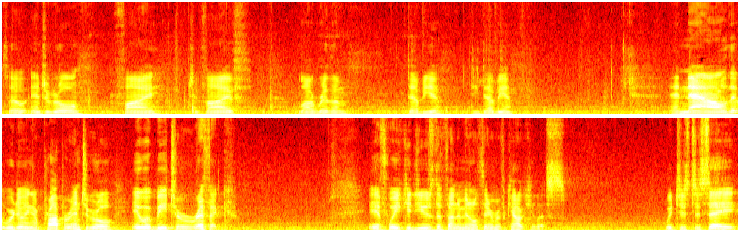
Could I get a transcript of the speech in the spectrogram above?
So integral phi to 5 logarithm w dw. And now that we're doing a proper integral, it would be terrific if we could use the fundamental theorem of calculus, which is to say,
